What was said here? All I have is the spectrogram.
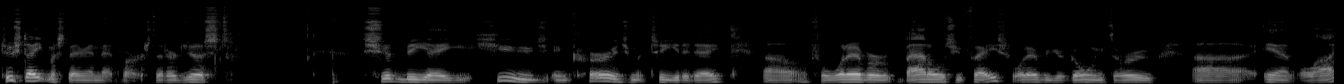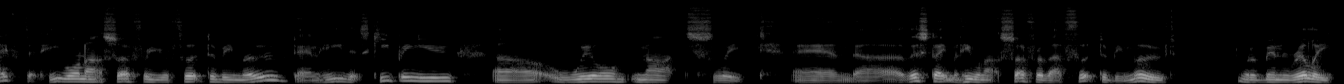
Two statements there in that verse that are just should be a huge encouragement to you today uh, for whatever battles you face, whatever you're going through uh, in life, that he will not suffer your foot to be moved, and he that's keeping you uh, will sleep. And uh, this statement, he will not suffer thy foot to be moved, would have been really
